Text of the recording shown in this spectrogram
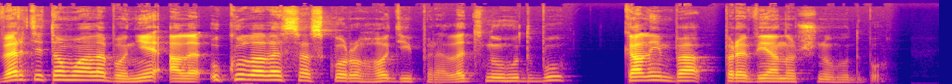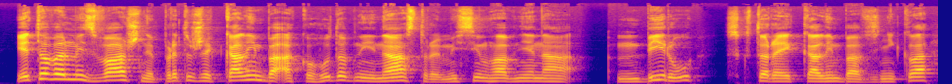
Verte tomu alebo nie, ale ukulele sa skôr hodí pre letnú hudbu, kalimba pre vianočnú hudbu. Je to veľmi zvláštne, pretože kalimba ako hudobný nástroj, myslím hlavne na mbiru, z ktorej kalimba vznikla,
